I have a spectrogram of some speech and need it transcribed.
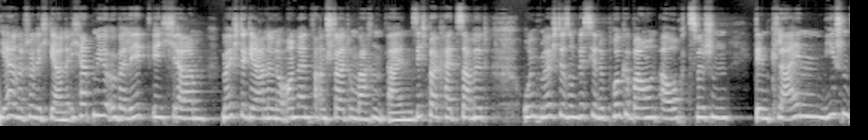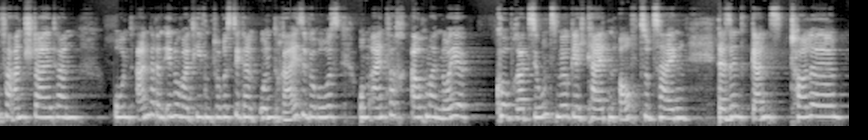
Ja, natürlich gerne. Ich habe mir überlegt, ich ähm, möchte gerne eine Online-Veranstaltung machen, ein Sichtbarkeitssummit und möchte so ein bisschen eine Brücke bauen, auch zwischen den kleinen Nischenveranstaltern und anderen innovativen Touristikern und Reisebüros, um einfach auch mal neue Kooperationsmöglichkeiten aufzuzeigen. Da sind ganz tolle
